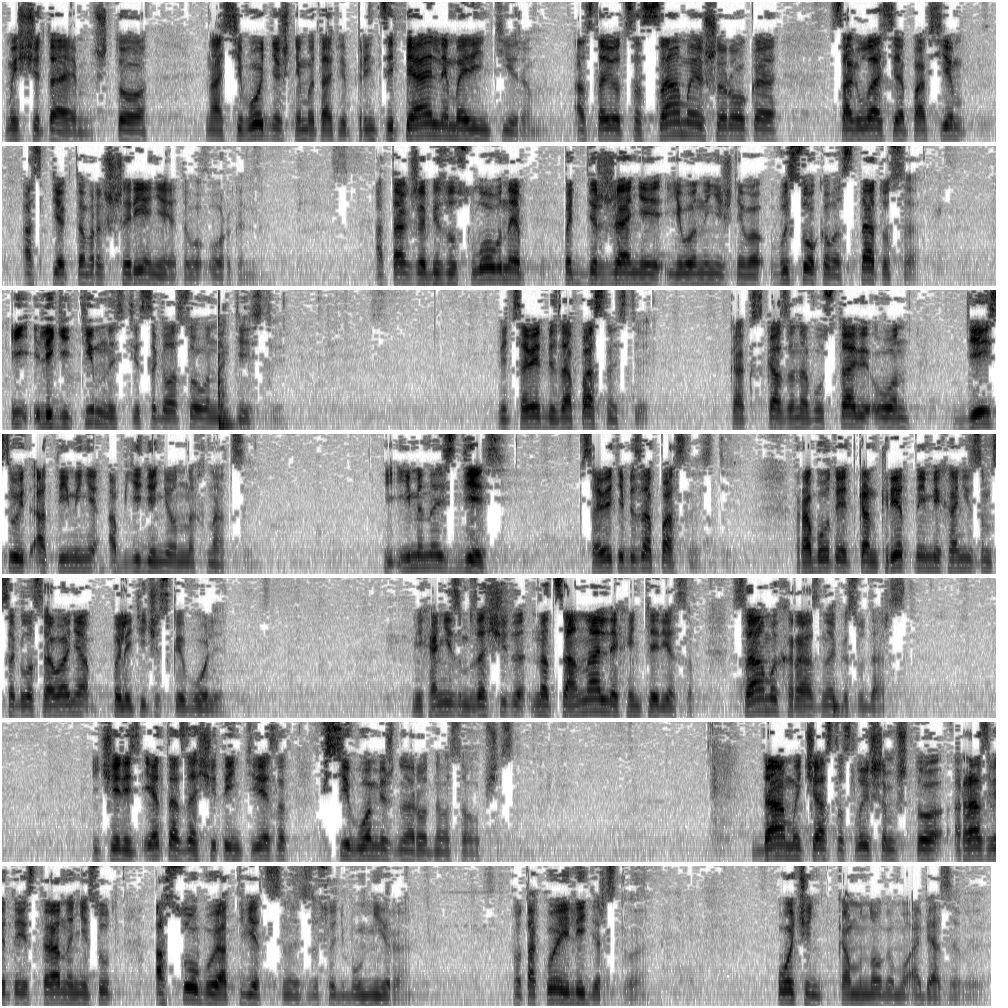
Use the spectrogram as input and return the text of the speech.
Мы считаем, что на сегодняшнем этапе принципиальным ориентиром остается самое широкое согласие по всем аспектам расширения этого органа, а также безусловное поддержание его нынешнего высокого статуса и легитимности согласованных действий. Ведь Совет Безопасности, как сказано в Уставе ООН, действует от имени Объединенных Наций. И именно здесь, в Совете Безопасности, работает конкретный механизм согласования политической воли, механизм защиты национальных интересов самых разных государств. И через это защита интересов всего международного сообщества. Да, мы часто слышим, что развитые страны несут особую ответственность за судьбу мира. Но такое лидерство очень ко многому обязывает.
